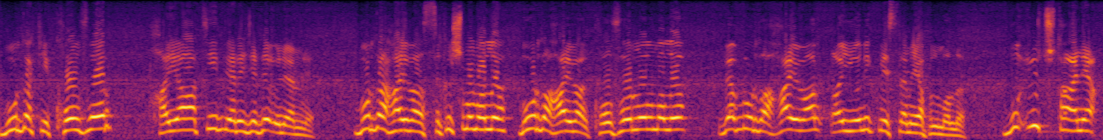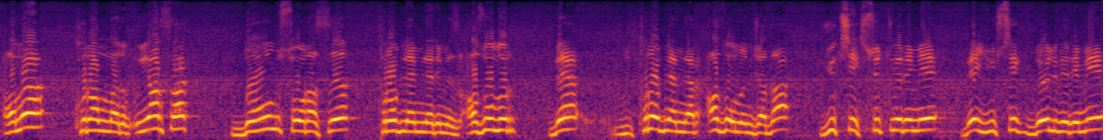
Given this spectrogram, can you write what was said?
buradaki konfor hayati derecede önemli. Burada hayvan sıkışmamalı, burada hayvan konforlu olmalı ve burada hayvan anyonik besleme yapılmalı. Bu üç tane ana kuralları uyarsak doğum sonrası problemlerimiz az olur ve problemler az olunca da yüksek süt verimi ve yüksek döl verimi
